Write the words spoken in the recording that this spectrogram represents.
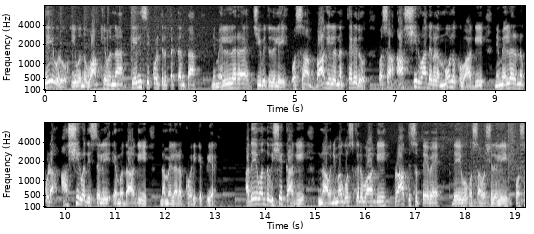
ದೇವರು ಈ ಒಂದು ವಾಕ್ಯವನ್ನ ಕೇಳಿಸಿಕೊಳ್ತಿರತಕ್ಕಂಥ ನಿಮ್ಮೆಲ್ಲರ ಜೀವಿತದಲ್ಲಿ ಹೊಸ ಬಾಗಿಲನ್ನು ತೆರೆದು, ಹೊಸ ಆಶೀರ್ವಾದಗಳ ಮೂಲಕವಾಗಿ ನಿಮ್ಮೆಲ್ಲರನ್ನು ಕೂಡ ಆಶೀರ್ವದಿಸಲಿ ಎಂಬುದಾಗಿ ನಮ್ಮೆಲ್ಲರ ಕೋರಿಕೆ ಪ್ರಿಯರೇ. ಅದೇ ಒಂದು ವಿಷಯಕ್ಕಾಗಿ ನಾವು ನಿಮಗೋಸ್ಕರವಾಗಿ ಪ್ರಾರ್ಥಿಸುತ್ತೇವೆ, ದೇವ ಹೊಸ ವರ್ಷದಲ್ಲಿ ಹೊಸ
